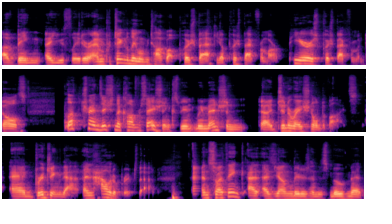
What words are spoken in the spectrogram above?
of being a youth leader, and particularly when we talk about pushback, you know, pushback from our peers, pushback from adults. Let's transition the conversation because we, we mentioned uh, generational divides and bridging that and how to bridge that. And so I think as, as young leaders in this movement,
